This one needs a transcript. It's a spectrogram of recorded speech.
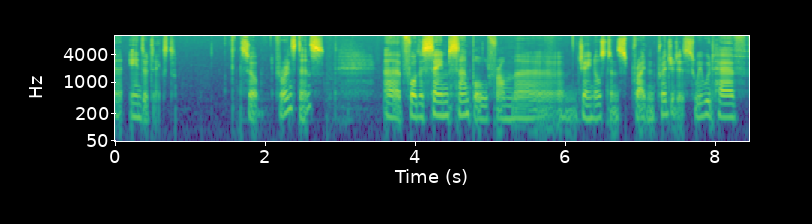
uh, in the text. So, for instance, uh, for the same sample from uh, um, Jane Austen's Pride and Prejudice, we would have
